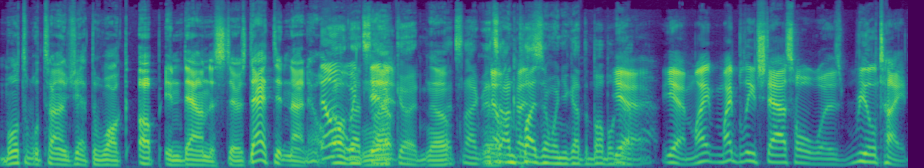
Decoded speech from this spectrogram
multiple times you had to walk up and down the stairs. That did not help. No, Oh, that's didn't. good. No. that's not. It's No, 'cause- unpleasant when you got the bubble gum. Yeah, yeah. My my bleached asshole was real tight.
